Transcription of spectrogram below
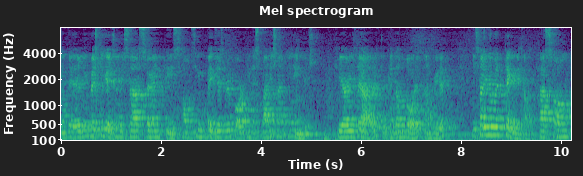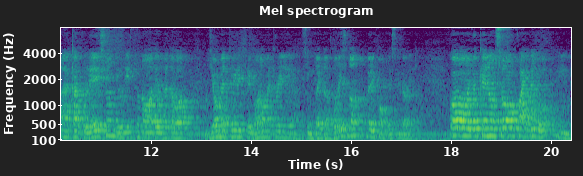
detailed investigation. It's a 70 something pages report in Spanish and in English. Here is the address. You can download it and read it. It's a little bit technical. Has some uh, calculation. You need to know a little bit about geometry, trigonometry, and things like that. But it's not very complex in reality. Or you can also find the book in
